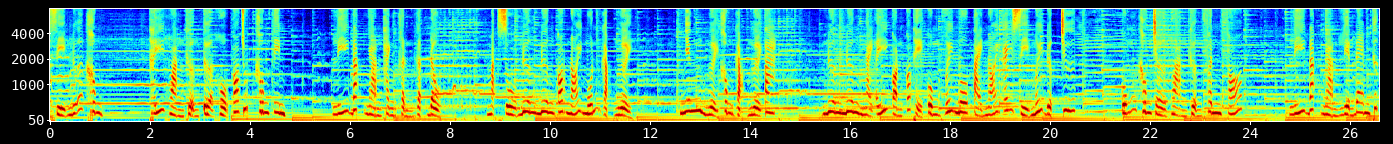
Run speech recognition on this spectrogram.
gì nữa không? Thấy Hoàng thượng tựa hồ có chút không tin. Lý Đắc Nhàn thành khẩn gật đầu. Mặc dù nương nương có nói muốn gặp người nhưng người không gặp người ta. Nương nương ngày ấy còn có thể cùng với Ngô tài nói cái gì mới được chứ? Cũng không chờ hoàng thượng phân phó. Lý Đắc Nhàn liền đem thức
